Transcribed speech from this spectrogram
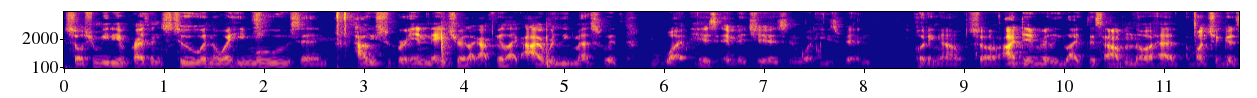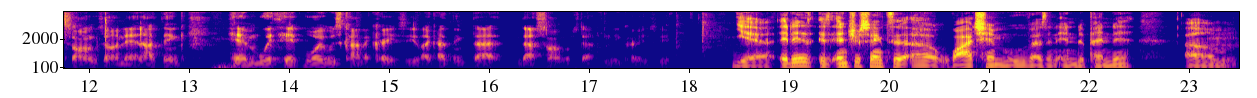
social media presence too and the way he moves and how he's super in nature like i feel like i really mess with what his image is and what he's been putting out so i did really like this album though it had a bunch of good songs on it and i think him with hit boy was kind of crazy like i think that that song was definitely crazy Yeah, it is. It's interesting to uh, watch him move as an independent. Um,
